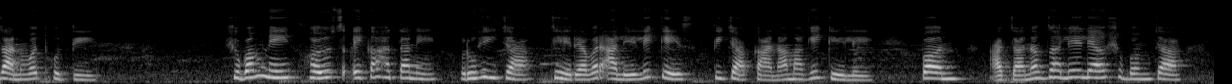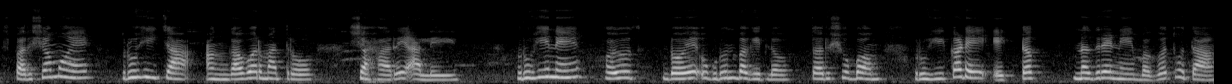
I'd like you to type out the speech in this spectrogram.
जाणवत होती. शुभमने हळूच एका हाताने रुहीच्या चेहऱ्यावर आलेले केस तिच्या कानामागे केले. पण अचानक झालेल्या शुभमच्या स्पर्शामुळे रुहीच्या अंगावर मात्र शहारे आले. रुहीने हळूच डोळे उघडून बघितलं तर शुभम रुहीकडे एकटक नजरेने बघत होता.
